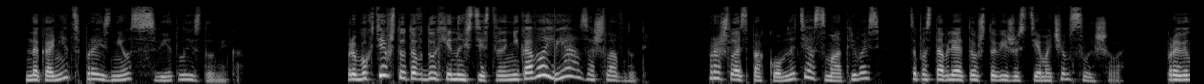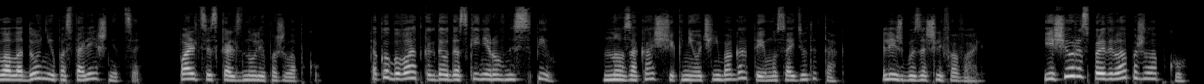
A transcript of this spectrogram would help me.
— наконец произнес светлый из домика. Пробухтев что-то в духе, ну, естественно, никого, я зашла внутрь. Прошлась по комнате, осматриваясь, сопоставляя то, что вижу с тем, о чем слышала. Провела ладонью по столешнице, пальцы скользнули по желобку. Такое бывает, когда у доски неровность спил. Но заказчик не очень богатый, ему сойдет и так, лишь бы зашлифовали. Еще раз провела по желобку.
